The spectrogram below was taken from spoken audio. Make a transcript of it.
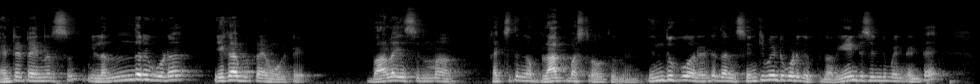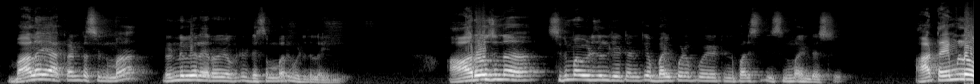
ఎంటర్టైనర్స్ వీళ్ళందరూ కూడా ఏకాభిప్రాయం ఒకటే. బాలయ్య సినిమా ఖచ్చితంగా బ్లాక్ బస్టర్ అవుతుందని. ఎందుకు అని అంటే దానికి సెంటిమెంట్ కూడా చెప్తున్నారు. ఏంటి సెంటిమెంట్ అంటే బాలయ్య అఖండ సినిమా రెండు వేల ఇరవై ఒకటి డిసెంబర్ విడుదలైంది. ఆ రోజున సినిమా విడుదల చేయడానికే భయపడిపోయేటువంటి పరిస్థితి సినిమా ఇండస్ట్రీ. ఆ టైంలో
